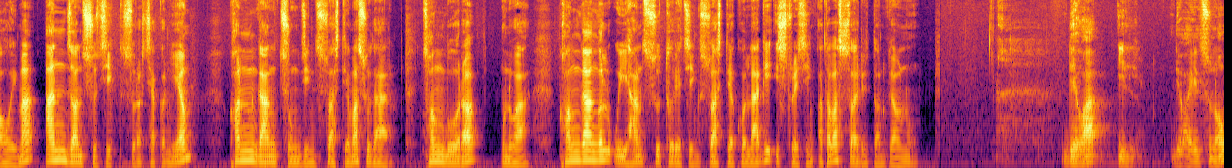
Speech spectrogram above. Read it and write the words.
हादा औमा आन जनसूचिक सुरक्षाको नियम खनगाङ छुङजिन स्वास्थ्यमा सुधार छङ्बो र उनवा खङ्गाङ्गल उइहान सुथुरेचिङ स्वास्थ्यको लागि स्ट्रेचिङ अथवा शरीर तन्काउनु देवा इल देवा इल सुनौ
